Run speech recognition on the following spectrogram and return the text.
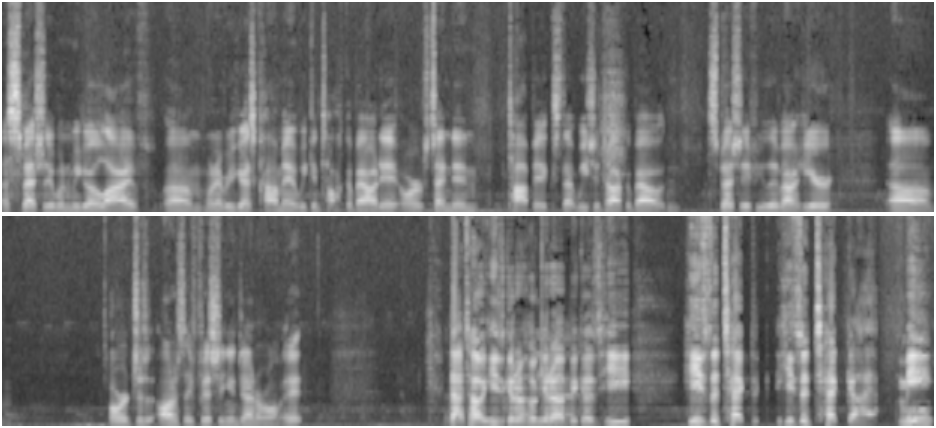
especially when we go live um, whenever you guys comment we can talk about it or send in topics that we should talk about especially if you live out here um, or just honestly fishing in general. It that's how he's gonna hook it up because he he's the tech he's the tech guy. Me,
